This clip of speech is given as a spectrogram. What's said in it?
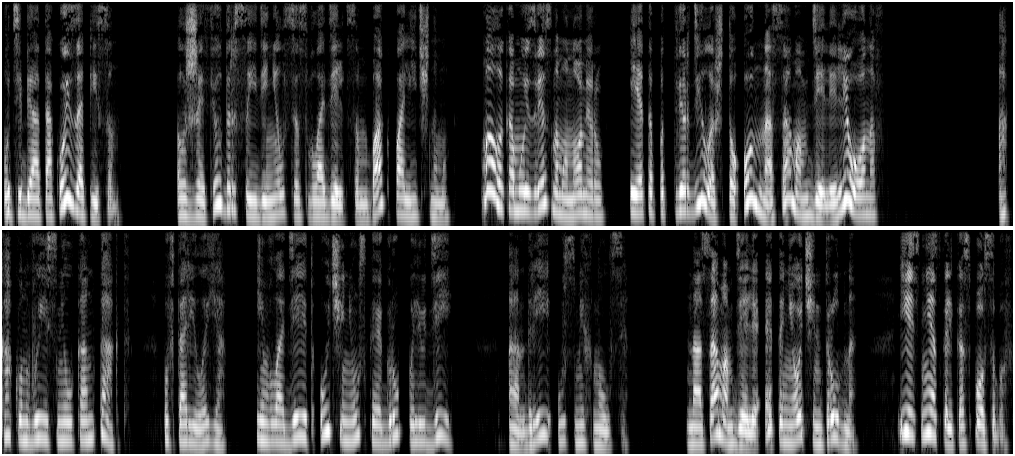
У тебя такой записан? Лже Федор соединился с владельцем бак по личному, мало кому известному номеру, и это подтвердило, что он на самом деле Леонов. А как он выяснил контакт? Повторила я. Им владеет очень узкая группа людей. Андрей усмехнулся. На самом деле это не очень трудно. Есть несколько способов.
